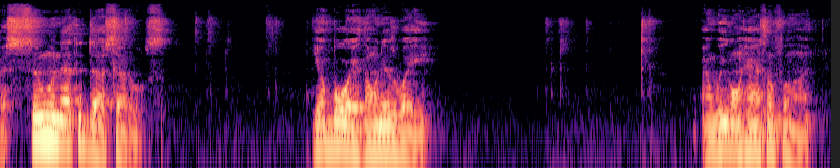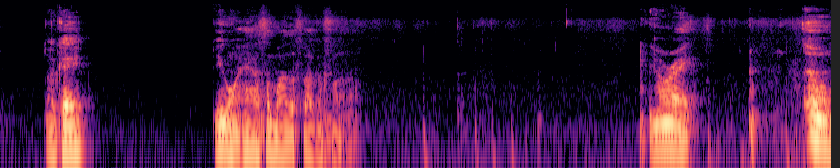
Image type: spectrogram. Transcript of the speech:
as soon as the dust settles, your boy is on his way. And we're gonna have some fun. Okay? We're gonna have some motherfucking fun. Alright. Oh,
